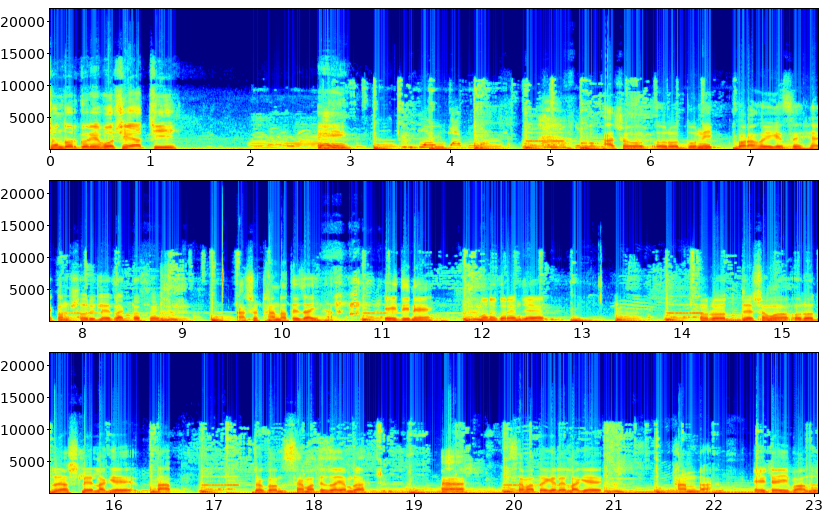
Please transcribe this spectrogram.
সুন্দর করে বসে আছি। হ্যাঁ। আসো রোদ অনেক করা হয়ে গেছে, এখন শরীরে লাগতেছে। আসো, ঠান্ডাতে যাই। এই দিনে মনে করেন যে রোদ্রের সময়, রোদ্রে আসলে লাগে তাপ, যখন শ্যামাতে যাই আমরা হ্যাঁ শ্যামাতে গেলে লাগে ঠান্ডা, এটাই ভালো।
